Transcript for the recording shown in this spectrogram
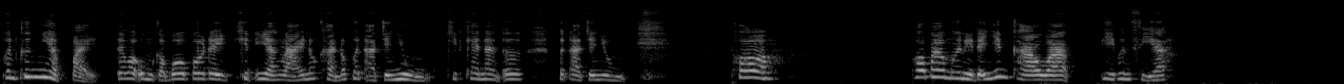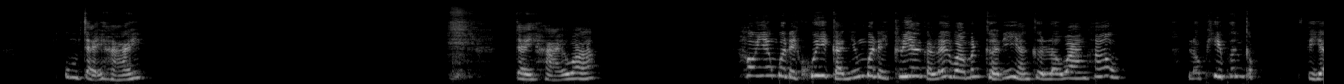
เพิ่นคือเงียบไป แต่ว่าอุ้มก็บ่บ่ได้คิดอีหยังหลายเนาะค่ะเนาะเพิ่นอาจจะยุ่ง คิดแค่นั้นเออ เพิ่นอาจจะยุ่งพ่อพ่อมามือนี่ได้ยินข่าวว่า พี่เพิ่นเสีย อุ้มใจหาย ใจหายว่าเฮายังบ่ได้คุยกัน ยังบ่ได้เคลียร์กันเลยว่ามันเกิดอีหยังขึ้นระวางเฮาแล้วพี่เพิ่นกับเสีย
